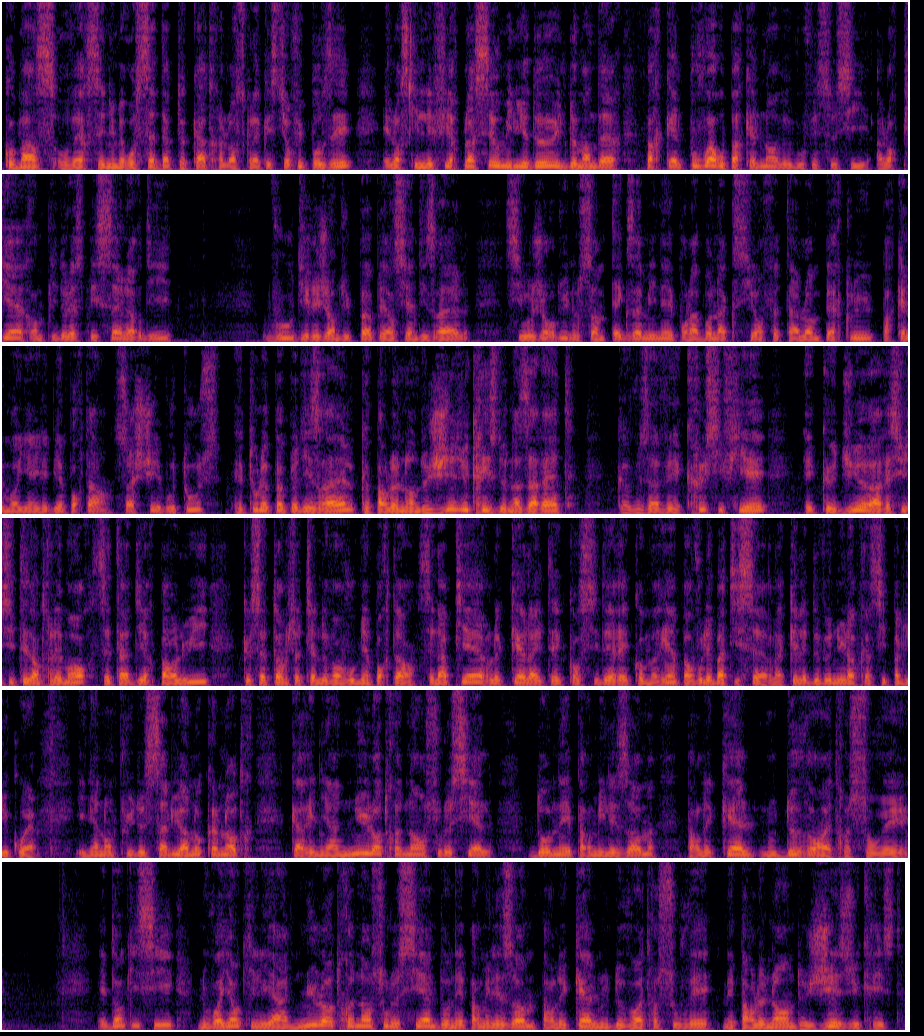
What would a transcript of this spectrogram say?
commence au verset numéro 7 d'acte 4, lorsque la question fut posée, et lorsqu'ils les firent placer au milieu d'eux, ils demandèrent « Par quel pouvoir ou par quel nom avez-vous fait ceci ?» Alors Pierre, rempli de l'Esprit Saint, leur dit « Vous, dirigeants du peuple et anciens d'Israël, si aujourd'hui nous sommes examinés pour la bonne action faite à l'homme perclus, par quel moyen il est bien portant, sachez vous tous, et tout le peuple d'Israël, que par le nom de Jésus-Christ de Nazareth, que vous avez crucifié, et que Dieu a ressuscité d'entre les morts, c'est-à-dire par lui que cet homme se tienne devant vous bien portant. C'est la pierre, lequel a été considérée comme rien par vous les bâtisseurs, laquelle est devenue la principale du coin. Il n'y a non plus de salut en aucun autre, car il n'y a nul autre nom sous le ciel donné parmi les hommes par lequel nous devons être sauvés. Et donc ici, nous voyons qu'il n'y a nul autre nom sous le ciel donné parmi les hommes par lequel nous devons être sauvés, mais par le nom de Jésus-Christ.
